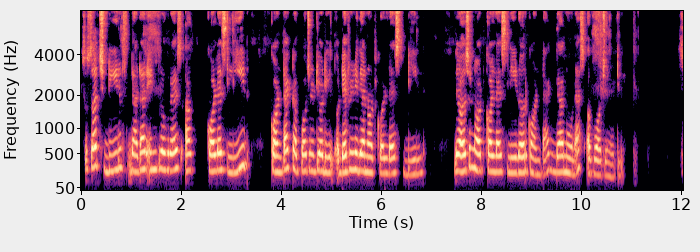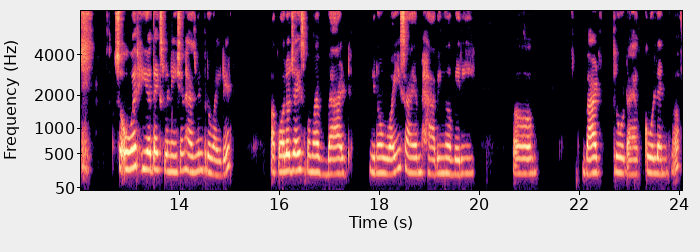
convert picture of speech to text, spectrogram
So such deals that are in progress are called as lead contact opportunity or deal or definitely they are not called as deal. They're also not called as lead or contact. They are known as opportunity. So over here the explanation has been provided. Apologize for my bad you know voice. I am having a very uh, bad throat. I have cold and cough.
